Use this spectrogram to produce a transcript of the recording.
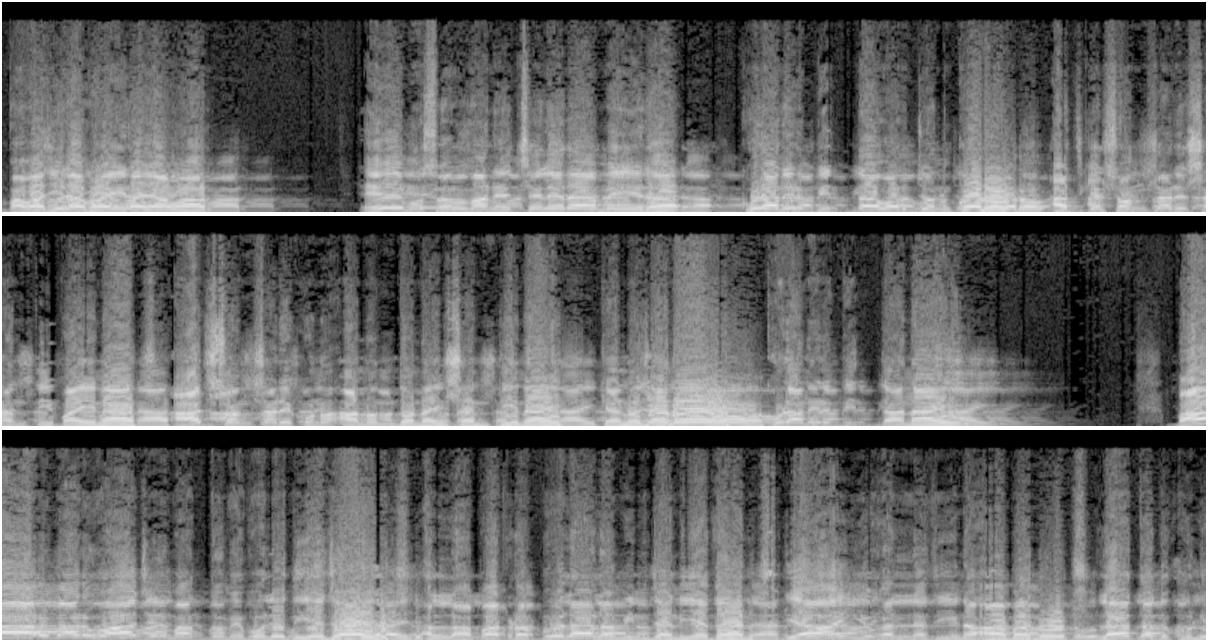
বাবাজিরা, ভাইরা আমার, এ মুসলমানের ছেলেরা, মেয়েরা, কোরআনের বিদ্যা অর্জন করো। আজকে সংসারে শান্তি পাই না, আজ সংসারে কোনো আনন্দ নাই, শান্তি নাই। কেন জানো? কোরআনের বিদ্যা নাই। বারবার ওয়াজের মাধ্যমে বলে দিয়ে যায়। আল্লাহ পাক রব্বুল আলামিন জানিয়ে দেন, ইয়া আইয়ুহাল্লাযীনা আমানু, লা তাদখুলু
